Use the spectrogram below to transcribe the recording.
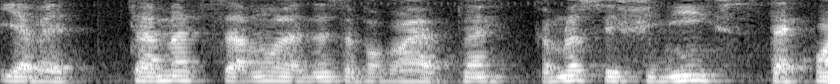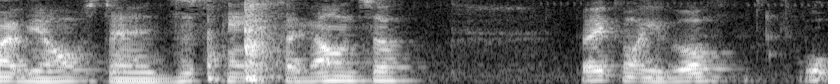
il y avait tellement de savon là-dedans, c'était pas correct. Hein? Comme là, c'est fini. C'était quoi environ? C'était un 10-15 secondes, ça. Fait qu'on y va. Oh,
